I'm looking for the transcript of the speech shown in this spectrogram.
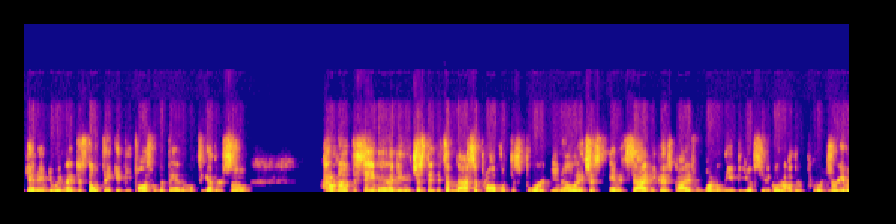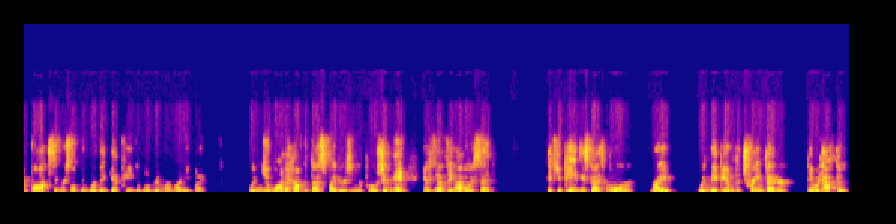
get into it. And I just don't think it'd be possible to ban them all together. So I don't know what to say, man. I mean, it's just it's a massive problem with the sport, you know. It's just and it's sad because guys want to leave the UFC to go to other promotions or even boxing or something where they get paid a little bit more money. But wouldn't you want to have the best fighters in your promotion? And here's the other thing I've always said: if you paid these guys more, right? Wouldn't they be able to train better? They would have to.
